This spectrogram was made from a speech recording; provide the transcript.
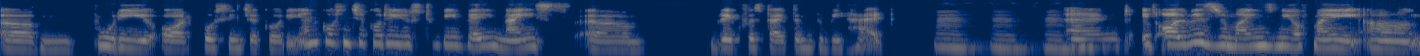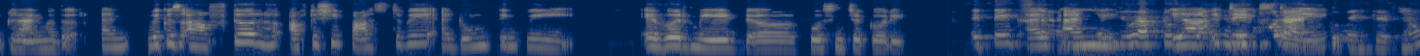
um, puri or kosin chakori and kosin chakori used to be very nice um, breakfast item to be had Hmm, hmm, hmm. and it always reminds me of my uh, grandmother and because after after she passed away i don't think we ever made uh, kosin chakori It takes and- time. and- you have to yeah, it takes time. to make it, no?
